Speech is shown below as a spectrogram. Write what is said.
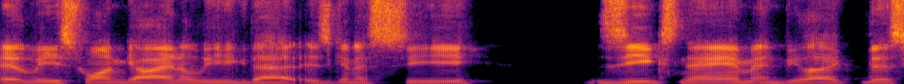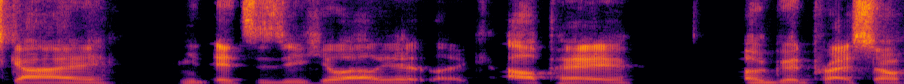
at least one guy in a league that is going to see Zeke's name and be like this guy it's Ezekiel Elliott like I'll pay a good price. So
